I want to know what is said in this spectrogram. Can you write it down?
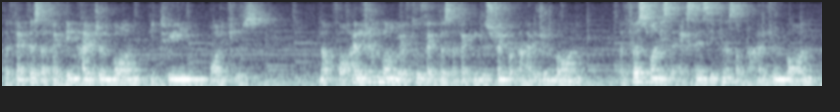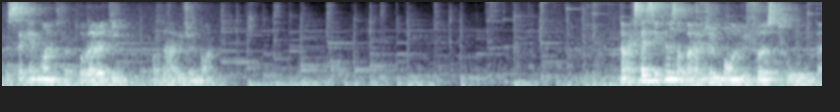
the factors affecting hydrogen bond between molecules. Now, for hydrogen bond, we have two factors affecting the strength of the hydrogen bond. The first one is the extensiveness of the hydrogen bond. The second one is the polarity of the hydrogen bond. Now, extensiveness of the hydrogen bond refers to the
